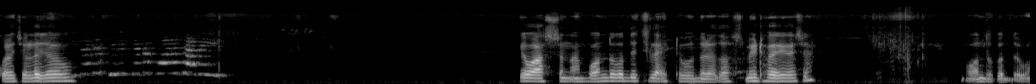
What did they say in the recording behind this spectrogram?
করে চলে যাও। কেউ আসছে না, বন্ধ করে দিচ্ছি লাইভটা বন্ধুরা, দশ মিনিট হয়ে গেছে। বন্ধ করে দেবো।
